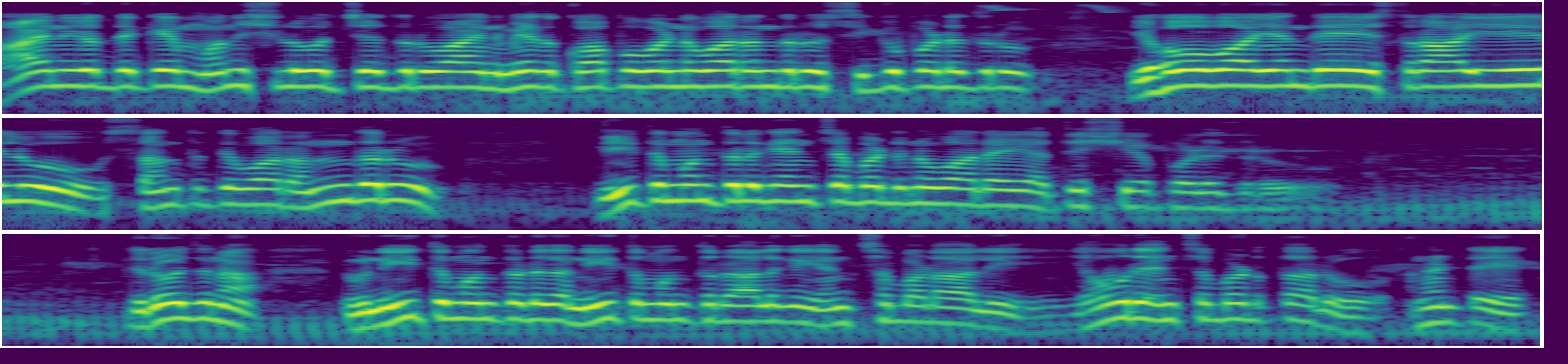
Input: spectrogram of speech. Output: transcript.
ఆయన యొద్దకే మనుషులు వచ్చేదురు. ఆయన మీద కోపపడిన వారందరూ సిగ్గుపడదురు. యహోవా ఎందే ఇస్రాయేలు సంతతి వారందరూ నీతిమంతులుగా ఎంచబడిన వారే అతిశయపడుదురు. ఈ రోజున నువ్వు నీతిమంతుడుగా నీతిమంతురాలుగా ఎంచబడాలి. ఎవరు ఎంచబడతారు? అనంటే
